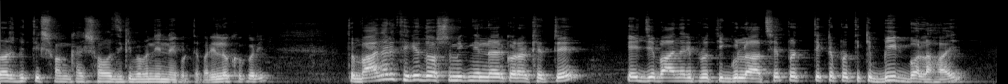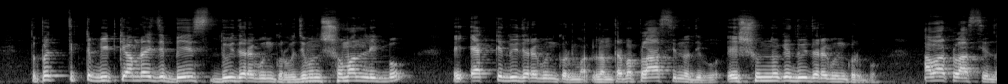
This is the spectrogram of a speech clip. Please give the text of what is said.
দশ ভিত্তিক সংখ্যায় সহজে কীভাবে নির্ণয় করতে পারি, লক্ষ্য করি। তো বাইনারি থেকে দশমিক নির্ণয় করার ক্ষেত্রে এই যে বাইনারি প্রতীকগুলো আছে, প্রত্যেকটা প্রতীককে বিট বলা হয়। তো প্রত্যেকটা বিটকে আমরা এই যে বেস দুই দ্বারা গুণ করব, যেমন সমান লিখব, এই এককে দুই দ্বারা গুণ করলাম, তারপর প্লাস চিহ্ন দিব, এই শূন্যকে দুই দ্বারা গুণ করব, আবার প্লাস চিহ্ন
